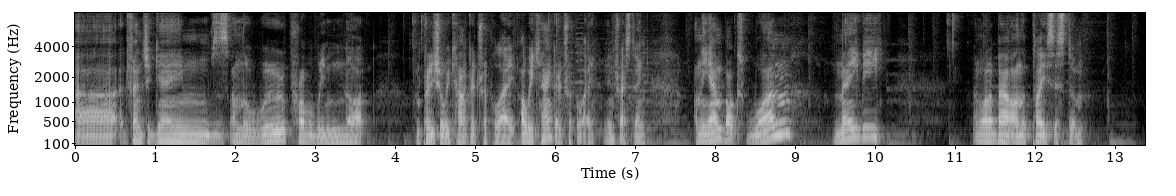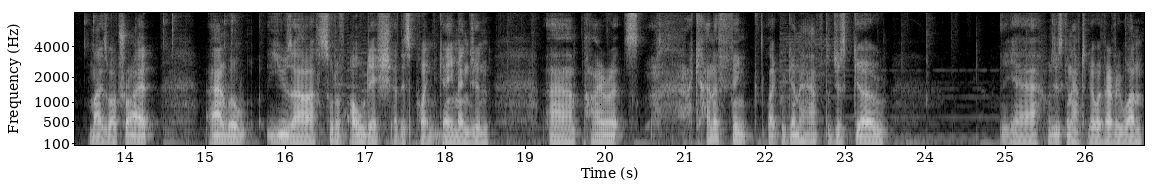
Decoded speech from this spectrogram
Uh, adventure games on the Wii, probably not. I'm pretty sure we can't go AAA. Oh, we can go AAA. Interesting. On the Mbox One, maybe. And what about on the Play System? Might as well try it. And we'll use our sort of oldish at this point game engine uh, pirates, I kind of think like we're gonna have to just go. Yeah, we're just gonna have to go with everyone.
